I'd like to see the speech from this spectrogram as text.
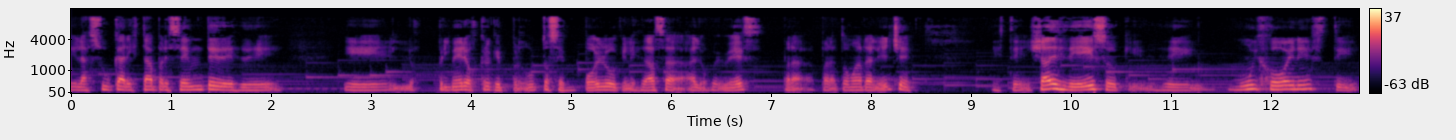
el azúcar está presente desde eh, los primeros, creo que, productos en polvo que les das a, los bebés para, tomar la leche. Este, ya desde eso, que desde muy jóvenes te,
